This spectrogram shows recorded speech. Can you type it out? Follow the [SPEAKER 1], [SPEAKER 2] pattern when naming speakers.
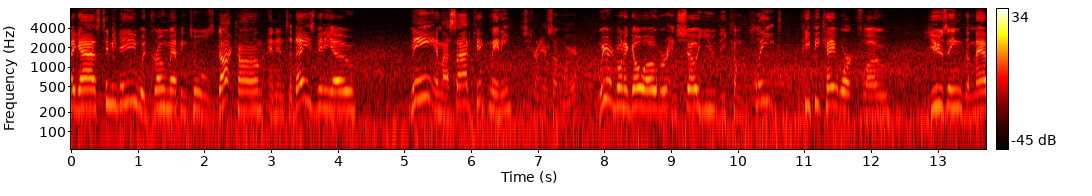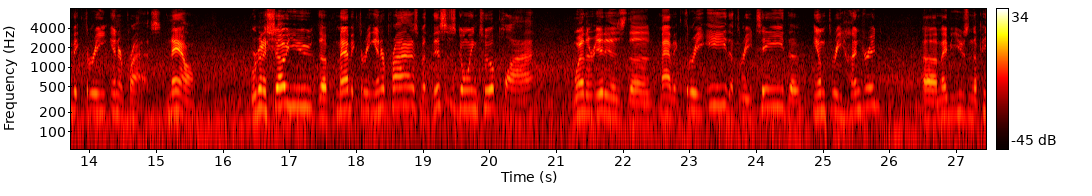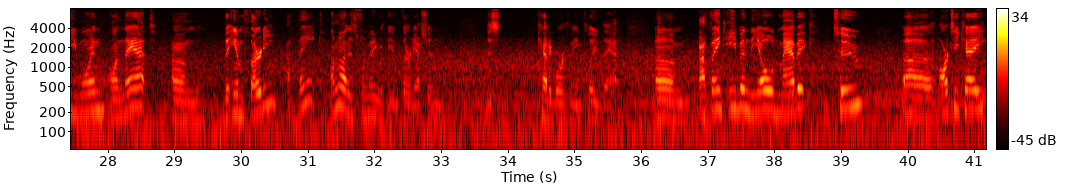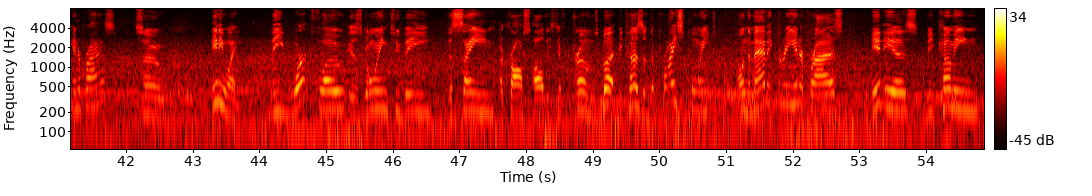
[SPEAKER 1] Hey guys, Timmy D with DroneMappingTools.com and in today's video, me and my sidekick Minnie, she's right here somewhere, we are going to go over and show you the complete PPK workflow using the Mavic 3 Enterprise. Now, we're going to show you the Mavic 3 Enterprise, but this is going to apply whether it is the Mavic 3E, the 3T, the M300, uh, maybe using the P1 on that, um, the M30, I think. I'm not as familiar with the M30. I shouldn't just categorically include that. Um, I think even the old Mavic 2 uh, RTK Enterprise. So anyway, the workflow is going to be the same across all these different drones, but because of the price point on the Mavic 3 Enterprise, it is becoming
